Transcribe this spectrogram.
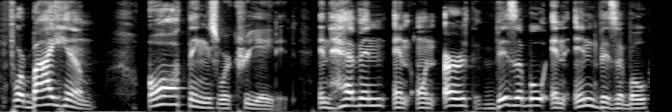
For by him all things were created in heaven and on earth, visible and invisible,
